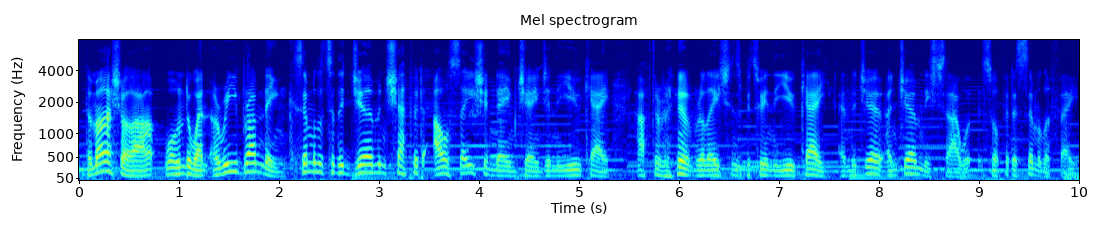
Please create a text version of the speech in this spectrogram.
the martial art underwent a rebranding, similar to the German Shepherd Alsatian name change in the UK after relations between the UK and, the Ger- and Germany soured, suffered a similar fate.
